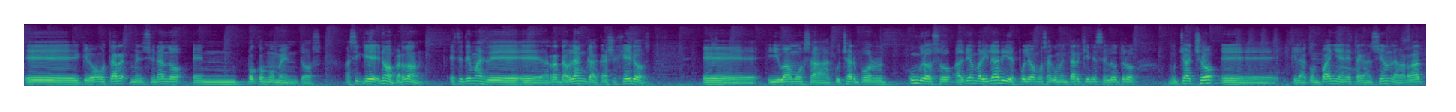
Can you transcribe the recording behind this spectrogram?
eh, que lo vamos a estar mencionando en pocos momentos. Así que, no, perdón. Este tema es de Rata Blanca, Callejeros. Y vamos a escuchar por un grosso, Adrián Barilari, y después le vamos a comentar quién es el otro muchacho que la acompaña en esta canción. La verdad,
